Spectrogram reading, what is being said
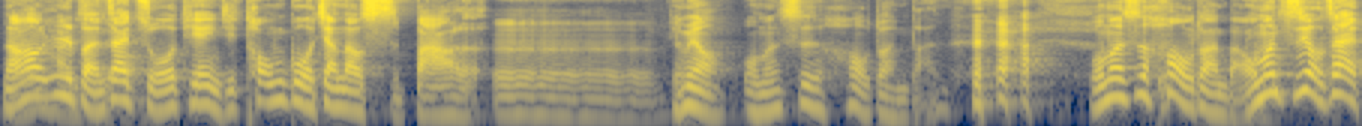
然后日本在昨天已经通过降到十八了。有没有？我们是后段版，我们是后段版，我们只有在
